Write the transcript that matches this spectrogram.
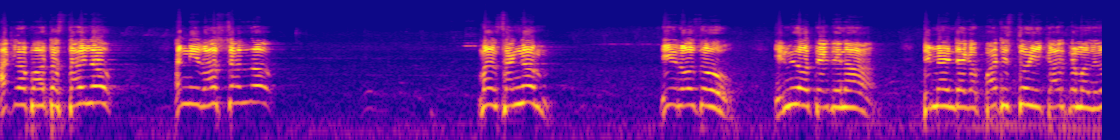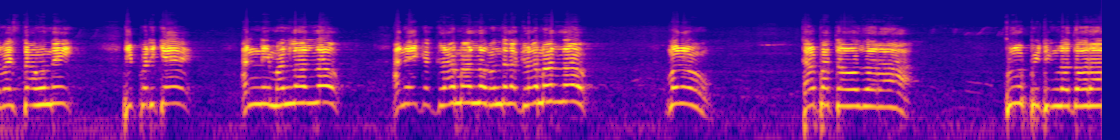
అఖిల భారత స్థాయిలో అన్ని రాష్ట్రాల్లో మన సంఘం ఈరోజు ఎనిమిదవ తేదీన డిమాండ్ డేగా పాటిస్తూ ఈ కార్యక్రమాలు నిర్వహిస్తూ ఉంది. ఇప్పటికే అన్ని మండలాల్లో అనేక గ్రామాల్లో వందల గ్రామాల్లో మనం కరపత్రాల ద్వారా గ్రూప్ మీటింగ్ల ద్వారా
